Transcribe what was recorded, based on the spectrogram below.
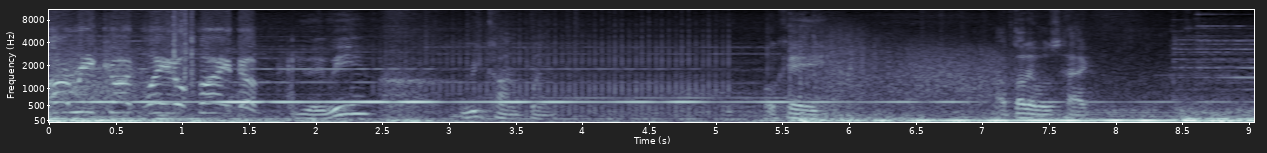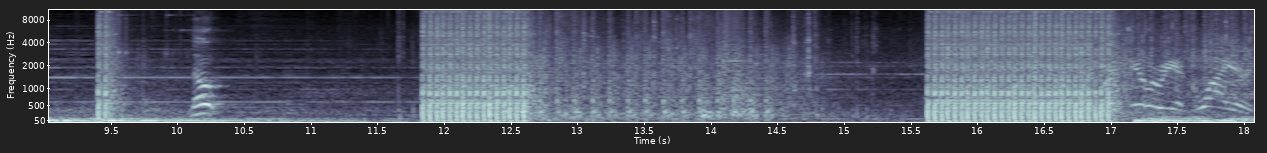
Our recon plane will find them. UAV, recon plane. Okay. I thought it was hacked. Nope. Acquired.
